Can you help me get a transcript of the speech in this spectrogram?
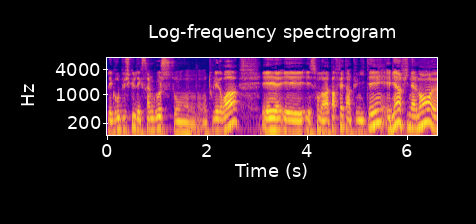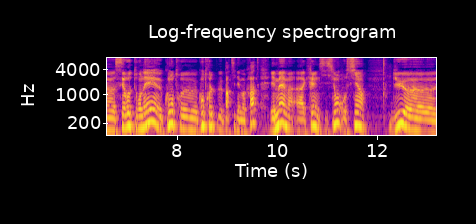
les groupuscules d'extrême gauche sont, ont tous les droits et, sont dans la parfaite impunité, eh bien finalement euh, c'est retourné contre, le Parti démocrate et même à créer une scission au sein du, euh,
